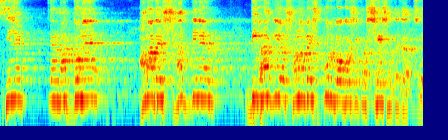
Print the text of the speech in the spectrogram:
সিলেটের মাধ্যমে আমাদের সাত দিনের বিভাগীয় সমাবেশ পূর্ব ঘোষিত শেষ হতে যাচ্ছে।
